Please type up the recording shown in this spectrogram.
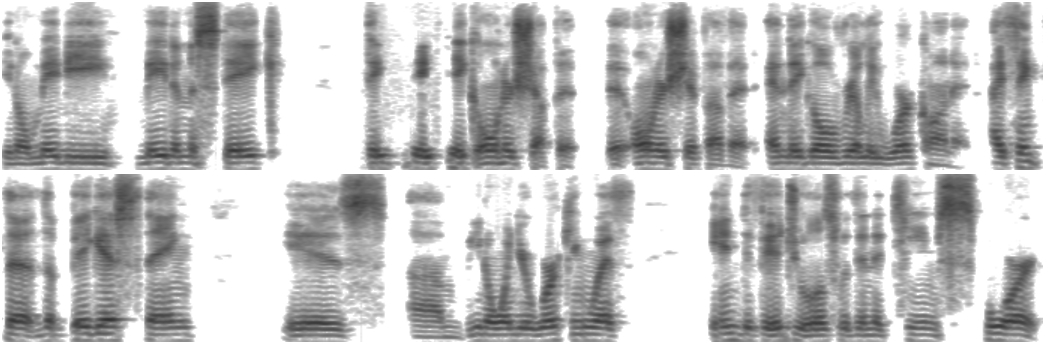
you know maybe made a mistake, they they take ownership it ownership of it and they go really work on it. I think the the biggest thing is um, you know when you're working with individuals within a team sport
